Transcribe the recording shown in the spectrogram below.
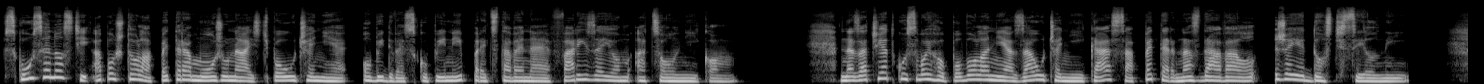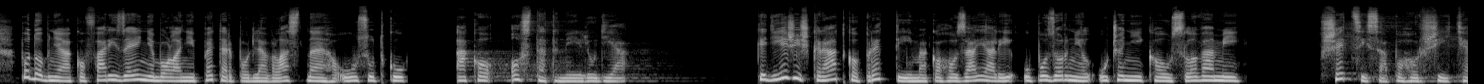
V skúsenosti apoštola Petra môžu nájsť poučenie obidve skupiny predstavené farizejom a colníkom. Na začiatku svojho povolania za učeníka sa Peter nazdával, že je dosť silný. Podobne ako farizej nebol ani Peter podľa vlastného úsudku ako ostatní ľudia. Keď Ježiš krátko predtým, ako ho zajali, upozornil učeníkov slovami Všetci sa pohoršíte.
